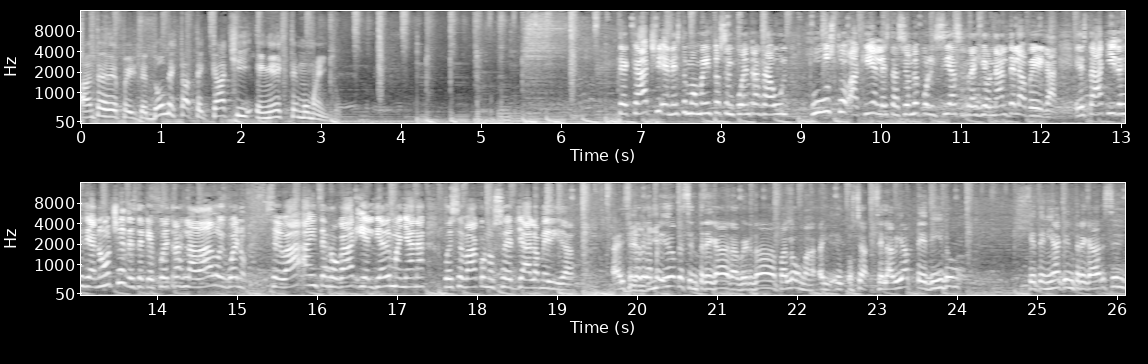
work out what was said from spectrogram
antes de despedirte, ¿dónde está Tecachi en este momento? Tecachi en este momento se encuentra Raúl justo aquí en la estación de policías regional de La Vega. Está aquí desde anoche, desde que fue trasladado y bueno, se va a interrogar y el día de mañana pues se va a conocer ya la medida. A él se le había pedido que se entregara, ¿verdad, Paloma? O sea, se le había pedido que tenía que entregarse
